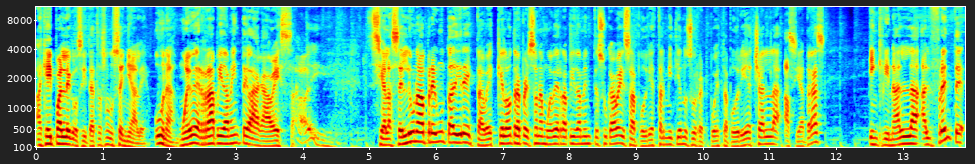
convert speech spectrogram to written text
Aquí hay un par de cositas. Estas son señales. Una, mueve rápidamente la cabeza. Si al hacerle una pregunta directa ves que la otra persona mueve rápidamente su cabeza, podría estar mintiendo su respuesta. Podría echarla hacia atrás, inclinarla al frente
